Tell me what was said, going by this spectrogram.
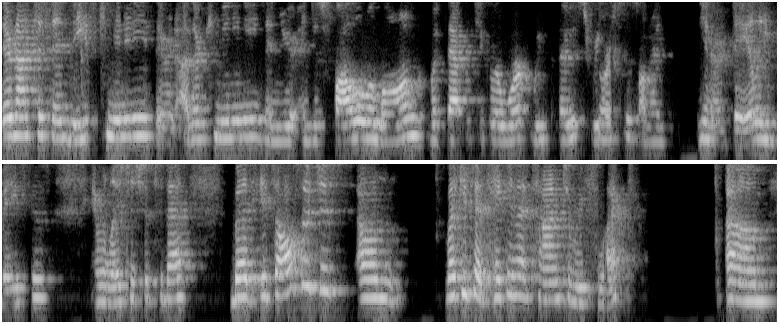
they're not just in these communities; they're in other communities, and you and just follow along with that particular work. We post resources on a you know daily basis in relationship to that. But it's also just um, like you said, taking that time to reflect um,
